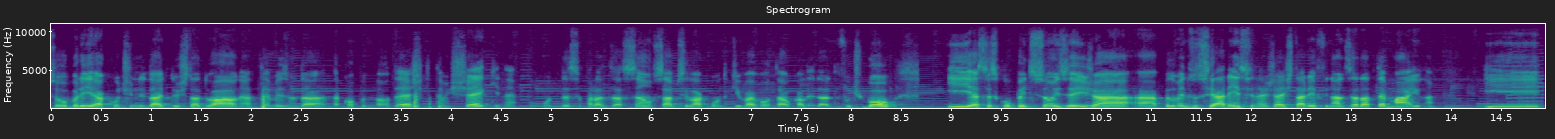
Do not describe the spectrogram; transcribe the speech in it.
sobre a continuidade do estadual, né, até mesmo da, da Copa do Nordeste, que estão em xeque, né, por conta dessa paralisação, sabe-se lá quando que vai voltar o calendário do futebol, e essas competições aí já, ah, pelo menos o Cearense, né, já estaria finalizado até maio, né, e,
